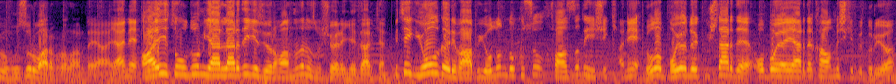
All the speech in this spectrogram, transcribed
bir huzur var buralarda ya. Yani ait olduğum yerlerde geziyorum anladınız mı şöyle gezerken. Bir tek yol garip abi. Yolun dokusu fazla değişik. Hani yola boya dökmüşler de o boya yerde kalmış gibi duruyor.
